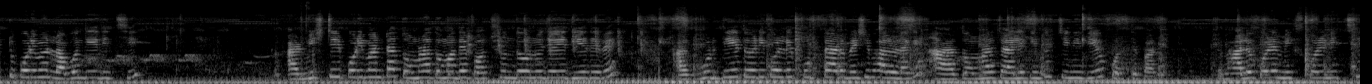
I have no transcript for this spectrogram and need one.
একটু পরিমাণ লবণ দিয়ে দিচ্ছি। আর মিষ্টির পরিমাণটা তোমরা তোমাদের পছন্দ অনুযায়ী দিয়ে দেবে। আর গুড় দিয়ে তৈরি করলে পুরটা আরও বেশি ভালো লাগে, আর তোমরা চাইলে কিন্তু চিনি দিয়েও করতে পারো। তো ভালো করে মিক্স করে নিচ্ছি।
